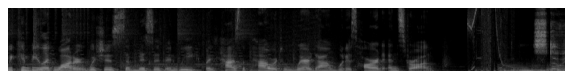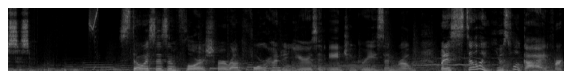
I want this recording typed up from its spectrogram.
We can be like water, which is submissive and weak, but has the power to wear down what is hard and strong. Stoicism. Stoicism flourished for around 400 years in ancient Greece and Rome, but is still a useful guide for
